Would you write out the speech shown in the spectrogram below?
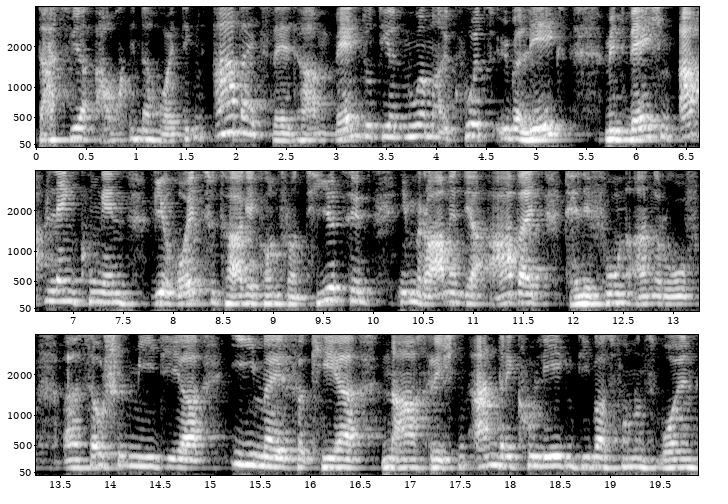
das wir auch in der heutigen Arbeitswelt haben. Wenn du dir nur mal kurz überlegst, mit welchen Ablenkungen wir heutzutage konfrontiert sind im Rahmen der Arbeit, Telefonanruf, äh, Social Media, E-Mail-Verkehr, Nachrichten, andere Kollegen, die was von uns wollen,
